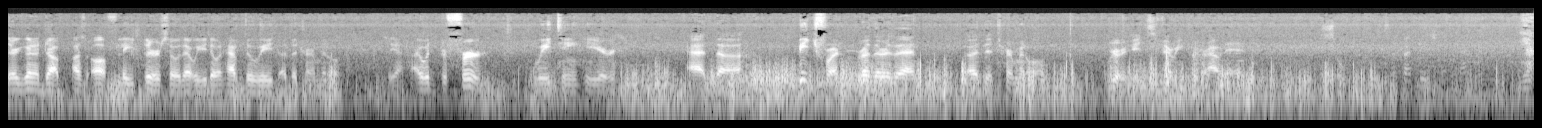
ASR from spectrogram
they're gonna drop us off later so that we don't have to wait at the terminal. So yeah, I would prefer waiting here at the beachfront rather than uh, the terminal where it's very crowded. So, yeah,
